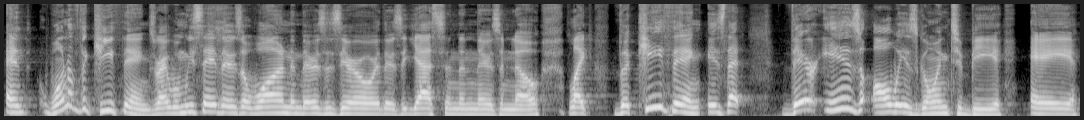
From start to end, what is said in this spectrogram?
And one of the key things, right, when we say there's a one and there's a zero or there's a yes and then there's a no, like the key thing is that there is always going to be a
